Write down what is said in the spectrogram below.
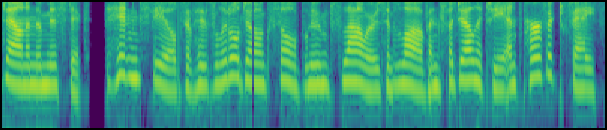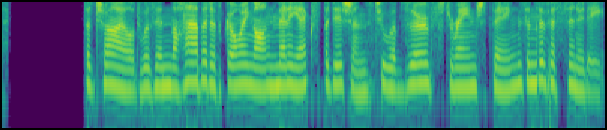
Down in the mystic, hidden fields of his little dog soul bloomed flowers of love and fidelity and perfect faith. The child was in the habit of going on many expeditions to observe strange things in the vicinity.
